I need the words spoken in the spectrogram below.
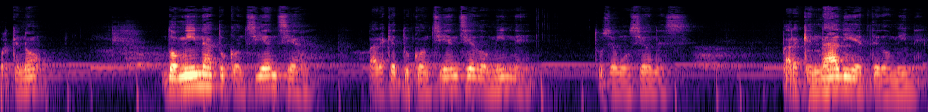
porque no. Domina tu conciencia para que tu conciencia domine tus emociones para que nadie te domine.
